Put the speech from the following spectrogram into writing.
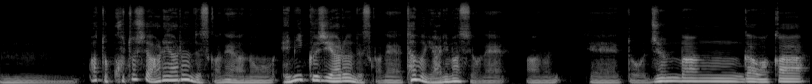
うん。あと今年あれやるんですかねあの、えみくじやるんですかね多分やりますよね。あの、えっ、ー、と、順番がわか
